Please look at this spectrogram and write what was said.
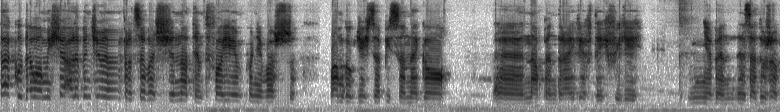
Tak, udało mi się, ale będziemy pracować na tym twoim, ponieważ mam go gdzieś zapisanego e, na pendrive w tej chwili. Nie będę za dużo,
